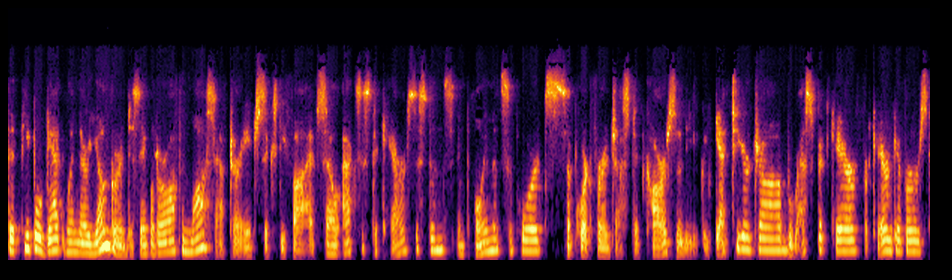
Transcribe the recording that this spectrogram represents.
that people get when they're younger and disabled are often lost after age 65. So, access to care assistance, employment supports, support for adjusted cars so that you could get to your job, respite care for caregivers.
